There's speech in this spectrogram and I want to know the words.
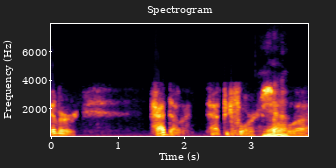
ever had that that before. Yeah. So, uh,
